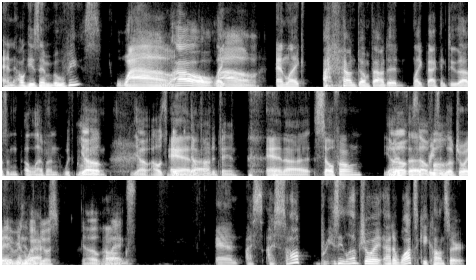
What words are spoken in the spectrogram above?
And now he's in movies. Wow. Wow. Like wow. and like I found dumbfoundead like back in 2011 with Green Yup. Yo, I was a big And, uh, dumbfoundead fan. and uh cell phone Yup, with uh, Breezy. Lovejoy Yeah, and, and Breezy Lovejoy. Wax. Yup, um, wax. And I, I saw Breezy Lovejoy at a Watsky concert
